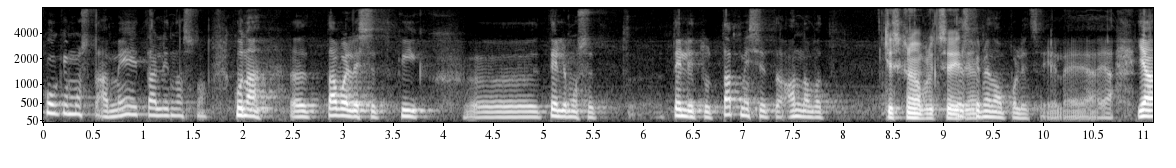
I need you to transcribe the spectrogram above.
kogemust, aga me Tallinnas, kuna äh, tavaliselt kõik äh, tellimused, tellitud tapmised annavad keskkriminaalpolitseile. keskkriminaalpolitseile ja, ja, ja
